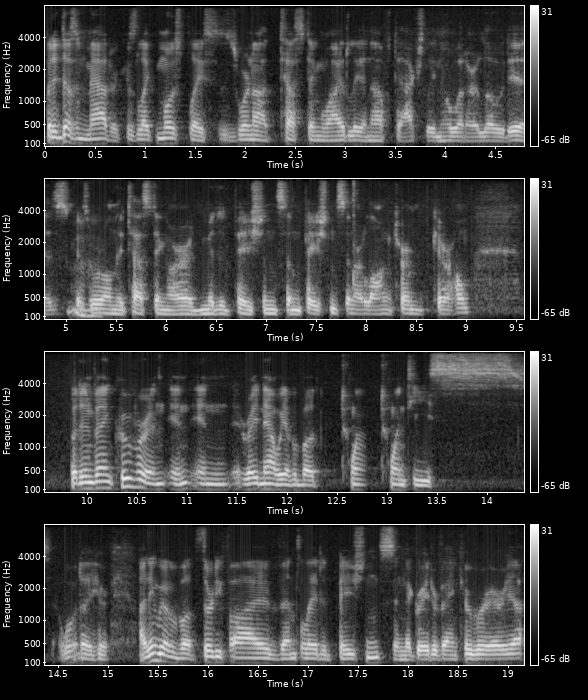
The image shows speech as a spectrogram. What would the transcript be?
but it doesn't matter because, like most places, we're not testing widely enough to actually know what our load is because mm-hmm. we're only testing our admitted patients and patients in our long-term care home. But in Vancouver, in, in, in right now, we have about 20 what did I hear? I think we have about 35 ventilated patients in the greater Vancouver area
